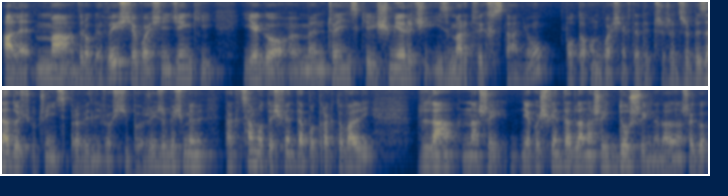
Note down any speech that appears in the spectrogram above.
ale ma drogę wyjścia właśnie dzięki jego męczeńskiej śmierci i zmartwychwstaniu. Po to on właśnie wtedy przyszedł, żeby zadośćuczynić sprawiedliwości Bożej, żebyśmy tak samo te święta potraktowali dla naszej, jako święta dla naszej duszy i dla naszego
